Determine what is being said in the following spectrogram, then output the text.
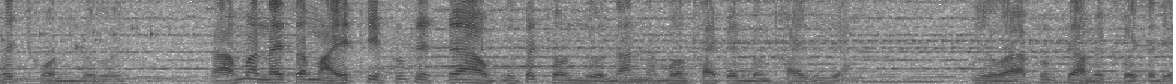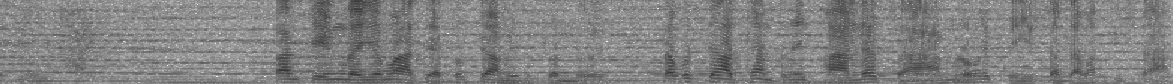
พระชนเลยถามว่าในสมัยที่พระพุทธเจ้ามีพระชนอยู่นั้นเมืองไทยเป็นเมืองไทยหรือยังที่ว่าพระเจ้าไม่เคยเสด็จเมืองไทยความจริงเลยอย่าว่าแต่พระเจ้ามีพระชนเลย พระพุทธเจ้าท่านปรินิพานแล้วสามร้อยปีศตวรรษที่สาม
